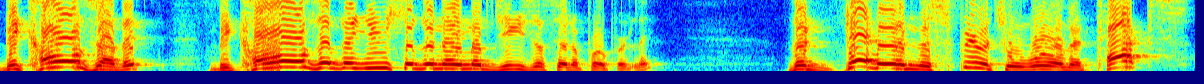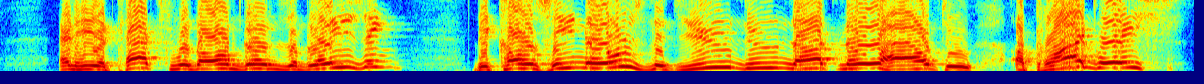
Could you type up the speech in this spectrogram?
Because of it, because of the use of the name of Jesus inappropriately, the devil in the spiritual world attacks, and he attacks with all guns ablazing because he knows that you do not know how to apply grace.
